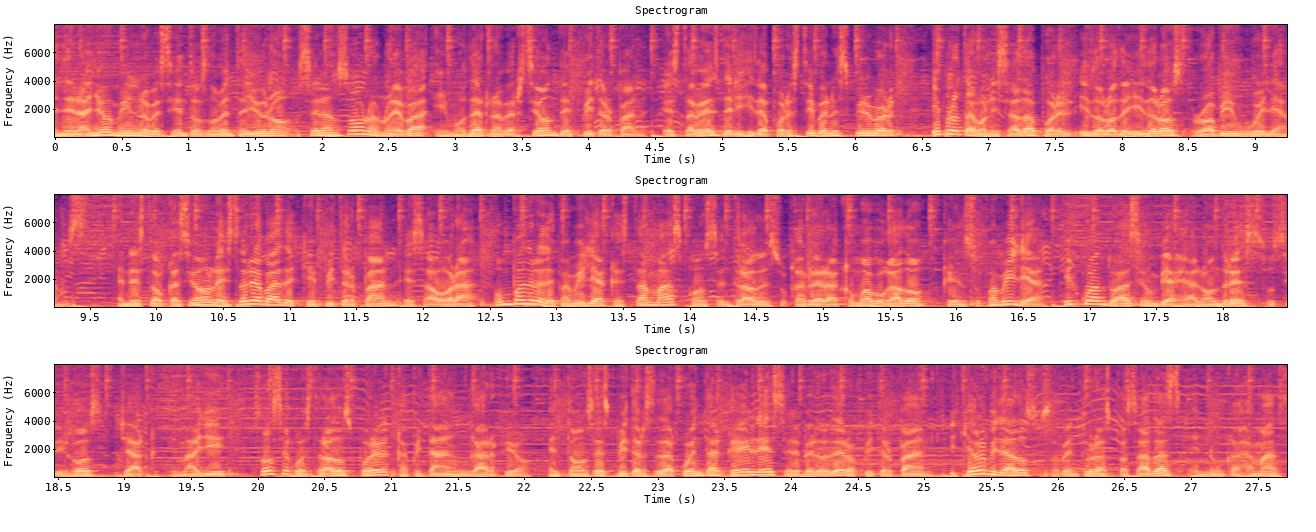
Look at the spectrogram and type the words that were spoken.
En el año 1991 se lanzó una nueva y moderna versión de Peter Pan, esta vez dirigida por Steven Spielberg y protagonizada por el ídolo de ídolos Robin Williams. En esta ocasión la historia va de que Peter Pan es ahora un padre de familia que está más concentrado en su carrera como abogado que en su familia, y cuando hace un viaje a Londres, sus hijos, Jack y Maggie, son secuestrados por el capitán Garfio. Entonces Peter se da cuenta que él es el verdadero Peter Pan y que ha olvidado sus aventuras pasadas en Nunca Jamás.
